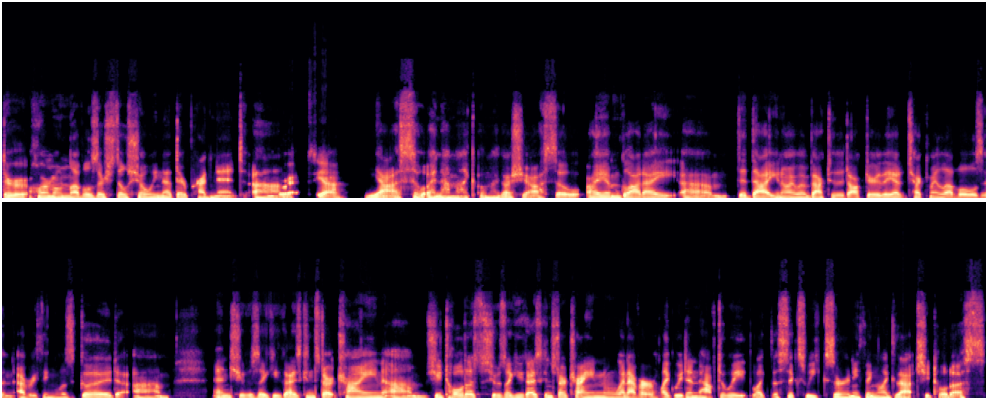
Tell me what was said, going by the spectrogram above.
their hormone levels are still showing that they're pregnant. Um, Correct. Yeah. Yeah. So, and I'm like, oh my gosh, yeah. So I am glad I um, did that. You know, I went back to the doctor. They had checked my levels and everything was good. Um, and she was like you guys can start trying um she told us she was like you guys can start trying whenever like we didn't have to wait like the 6 weeks or anything like that she told us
